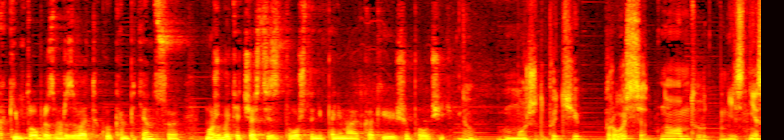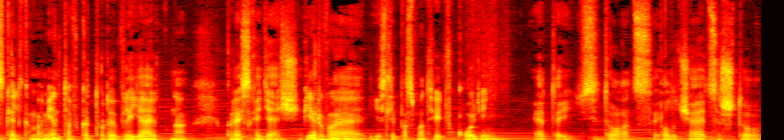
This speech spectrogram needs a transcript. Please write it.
каким-то образом развивать такую компетенцию, может быть, отчасти из-за того, что не понимают, как ее еще получить. Ну, может быть, и просят, но тут есть несколько моментов, которые влияют на происходящее. Первое, если посмотреть в корень этой ситуации, получается, что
